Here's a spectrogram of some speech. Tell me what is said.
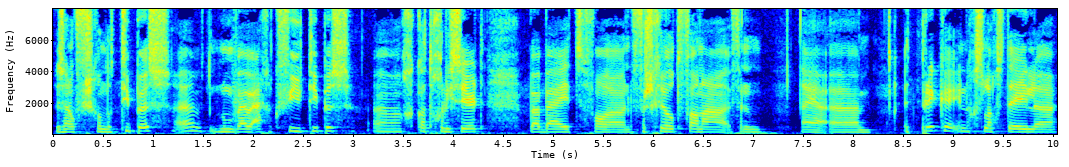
er zijn ook verschillende types. Hè. Dat noemen wij eigenlijk vier types uh, gecategoriseerd. Waarbij het van, verschilt van, uh, van nou ja, het prikken in de geslachtsdelen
